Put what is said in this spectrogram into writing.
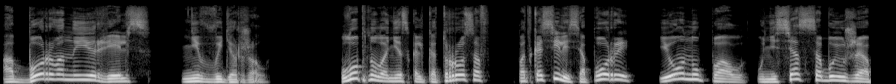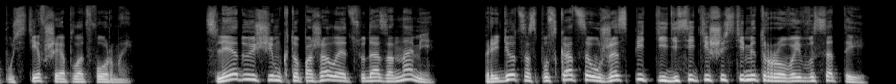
оборванный рельс не выдержал. Лопнуло несколько тросов, подкосились опоры, и он упал, унеся с собой уже опустевшие платформы. Следующим, кто пожалует сюда за нами, придется спускаться уже с 56-метровой высоты.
